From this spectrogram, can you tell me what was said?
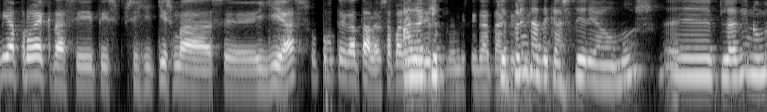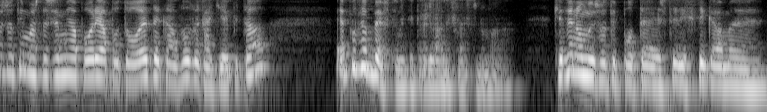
μια προέκταση της ψυχικής μας ε, υγείας. Οπότε κατάλαβες. Θα παραγγείλουμε εμείς την κατάκτηση. Και πριν τα δικαστήρια όμως, ε, δηλαδή νομίζω ότι είμαστε σε μια πορεία από το 11-12 και έπειτα, ε, που δεν πέφτουν και τρελά λεφτά στην ομάδα. Και δεν νομίζω ότι ποτέ στηριχτήκαμε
